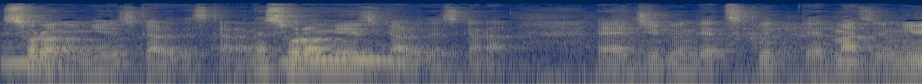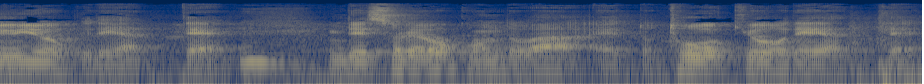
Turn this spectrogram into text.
ソロのミュージカルですからね、ソロミュージカルですから、えー自分で作ってまずニューヨークでやって、でそれを今度は、えっと東京でやって、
